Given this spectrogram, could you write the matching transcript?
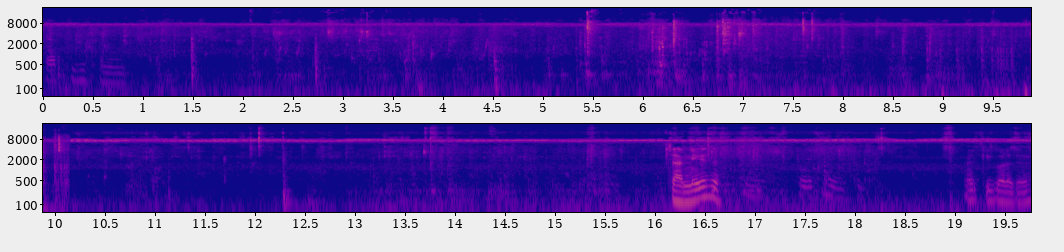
চার থেকে সামনে চার নিয়ে গেছে আর কি করা যাবে?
